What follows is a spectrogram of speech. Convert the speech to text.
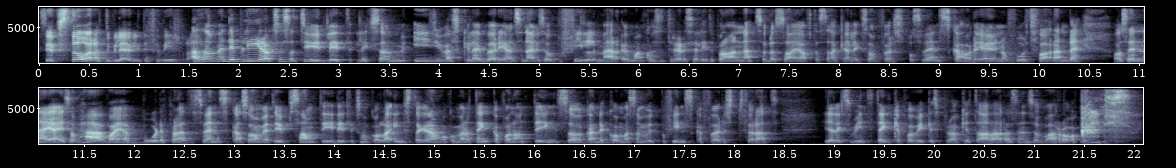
så jag förstår att du blev lite förvirrad. Alltså, men det blir också så tydligt liksom, i Jyväskylä i början, så när vi såg på filmer och man koncentrerade sig lite på något annat så då sa jag ofta saker liksom först på svenska och det gör jag nog fortfarande. Och sen när jag är som här var jag borde prata svenska så om jag typ samtidigt liksom kollar Instagram och kommer att tänka på någonting så kan det komma som ut på finska först för att jag liksom inte tänker på vilket språk jag talar och sen så bara råkar det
